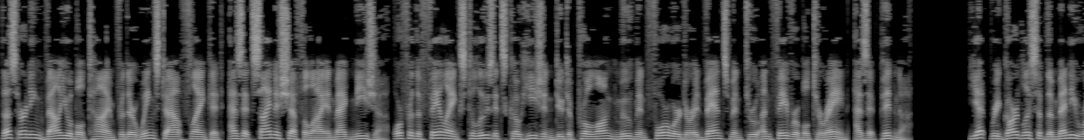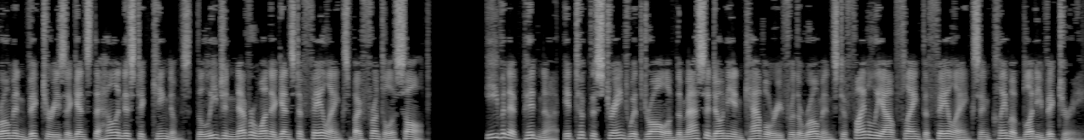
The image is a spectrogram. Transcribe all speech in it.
thus earning valuable time for their wings to outflank it, as at Cynoscephalae and Magnesia, or for the phalanx to lose its cohesion due to prolonged movement forward or advancement through unfavorable terrain, as at Pydna. Yet, regardless of the many Roman victories against the Hellenistic kingdoms, the legion never won against a phalanx by frontal assault. Even at Pydna, it took the strange withdrawal of the Macedonian cavalry for the Romans to finally outflank the phalanx and claim a bloody victory.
